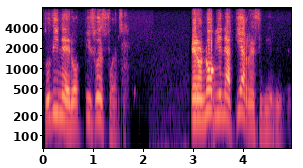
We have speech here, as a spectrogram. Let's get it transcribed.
su dinero y su esfuerzo. Pero no viene aquí a recibir dinero.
